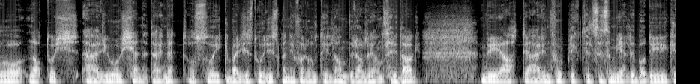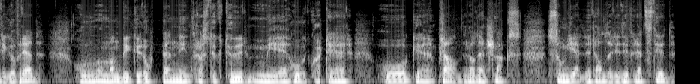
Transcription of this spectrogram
og Nato er jo kjennetegnet, også ikke bare historisk, men i forhold til andre allianser i dag, ved at det er en forpliktelse som gjelder både i krig og fred. Og man bygger opp en infrastruktur med hovedkvarter og eh, planer og den slags som gjelder allerede i fredstid.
